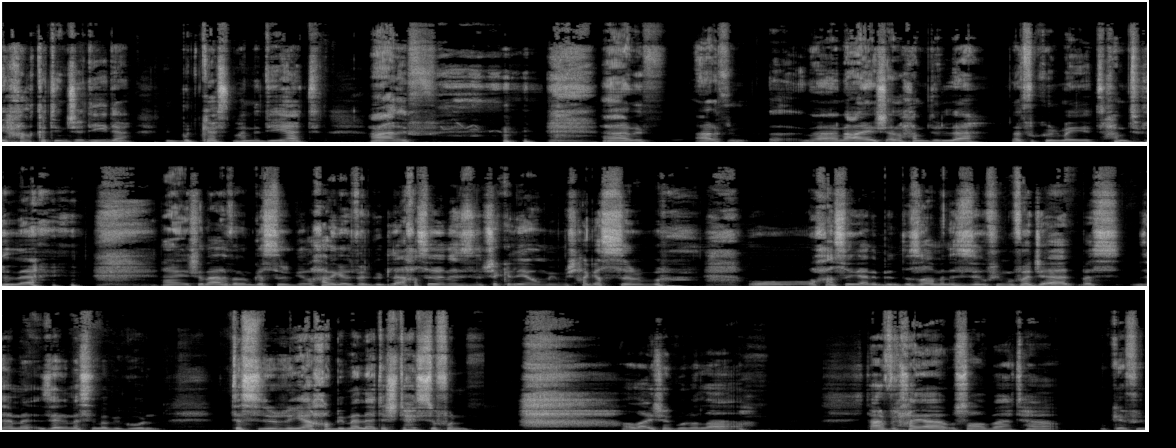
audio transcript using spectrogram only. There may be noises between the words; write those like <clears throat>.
في حلقة جديدة من بودكاست مهنديات. عارف؟ <laughs> عارف؟ عارف؟ أنا عايش أنا الحمد لله. لا تفكروني ميت. <laughs> الحمد لله. عايش. أنا عارف أنا مقصر. الحلقة اللي فاتت قلت لا حصير أنزل بشكل يومي. مش حقصر. <laughs> وحصير يعني بانتظام أنزل وفي مفاجآت. بس زي ما زي المثل ما بيقول تسري الرياح بما لا تشتهي السفن. <sighs> والله إيش أقول؟ والله تعرف الحياة وصعوباتها وكيف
